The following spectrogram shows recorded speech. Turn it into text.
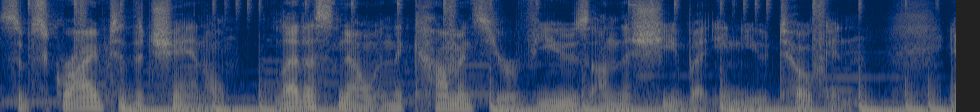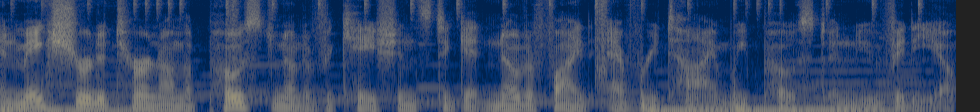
subscribe to the channel, let us know in the comments your views on the Shiba Inu token, and make sure to turn on the post notifications to get notified every time we post a new video.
